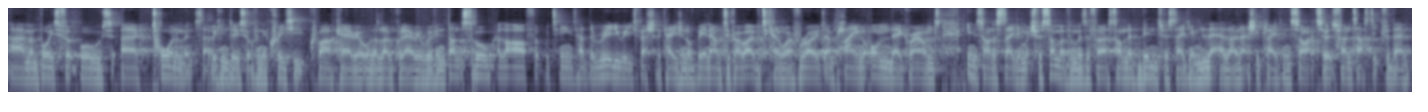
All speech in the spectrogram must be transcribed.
um, and boys football's uh, tournaments that we can do sort of in the Creasey Park area or the local area within Dunstable. A lot of our football teams had the really, really special occasion of being able to go over to Kenilworth Road and playing on their grounds inside a stadium, which for some of them was the first time they've been to a stadium, let alone actually played inside. So it's fantastic for them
